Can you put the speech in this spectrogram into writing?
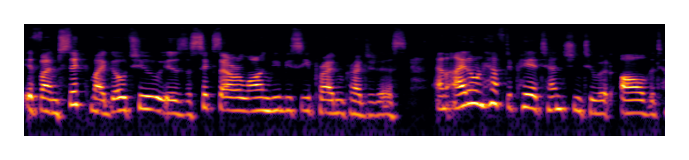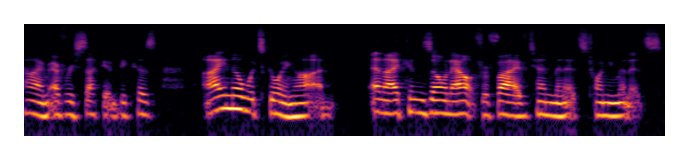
if I'm sick, my go to is a six hour long BBC Pride and Prejudice, and I don't have to pay attention to it all the time, every second, because I know what's going on, and I can zone out for five, ten minutes, 20 minutes,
